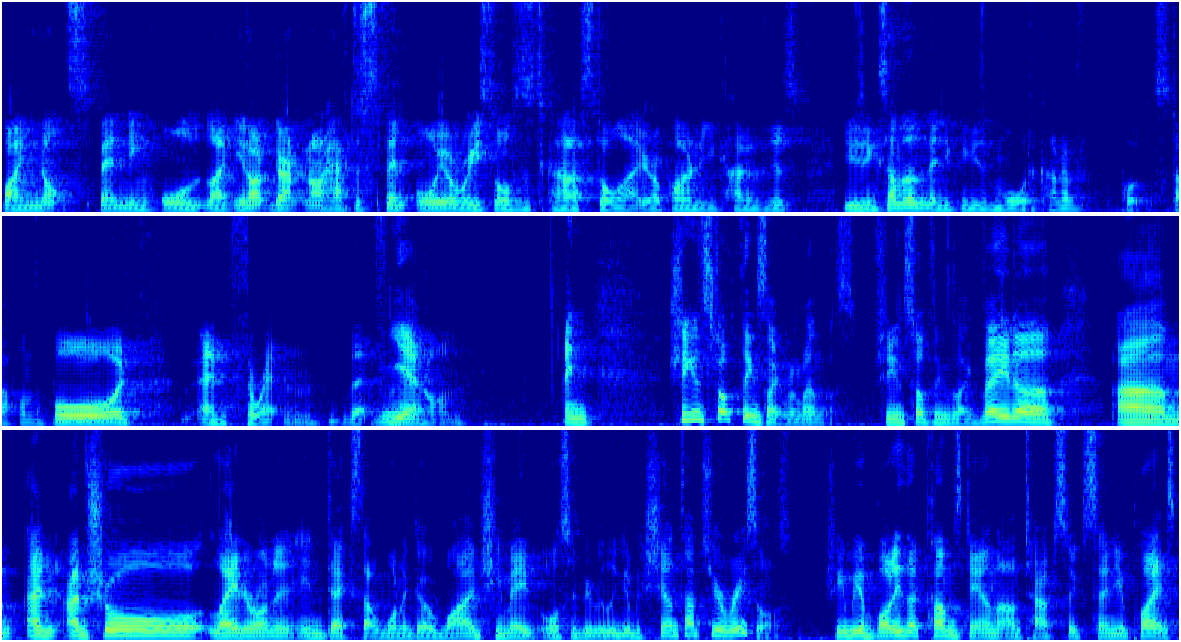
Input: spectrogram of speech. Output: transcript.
by not spending all like you not don't not have to spend all your resources to kind of stall out your opponent. You kind of just using some of them, then you can use more to kind of put stuff on the board and threaten that from then Yeah. on. And she can stop things like Relentless. She can stop things like Vader. Um, and I'm sure later on in, in decks that want to go wide, she may also be really good because she untaps your resource. She can be a body that comes down that untaps to extend your plays.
